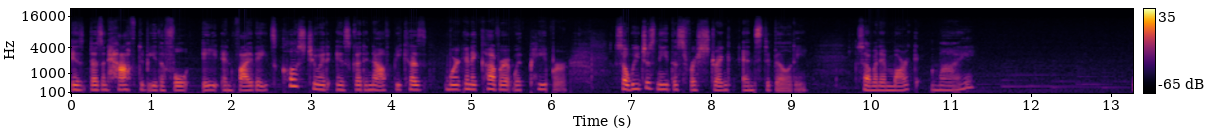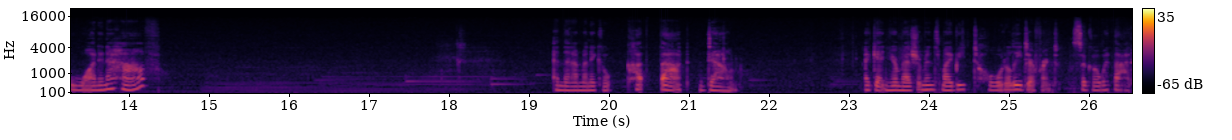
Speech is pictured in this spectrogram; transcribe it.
is doesn't have to be the full eight and five eighths. Close to it is good enough because we're going to cover it with paper. So we just need this for strength and stability. So I'm going to mark my one and a half. And then I'm going to go cut that down. Again, your measurements might be totally different, so go with that.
